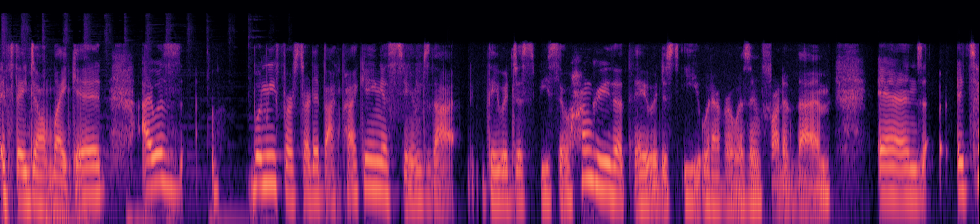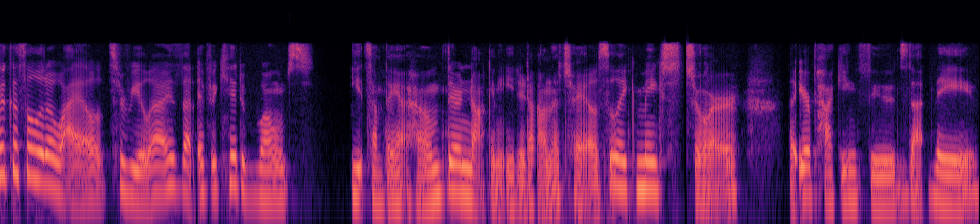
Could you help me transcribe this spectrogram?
if they don't like it i was when we first started backpacking assumed that they would just be so hungry that they would just eat whatever was in front of them and it took us a little while to realize that if a kid won't eat something at home they're not going to eat it on the trail so like make sure that you're packing foods that they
